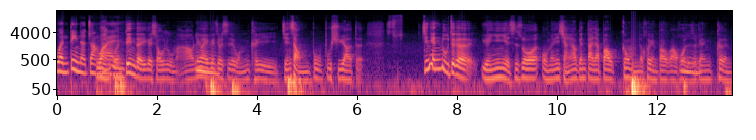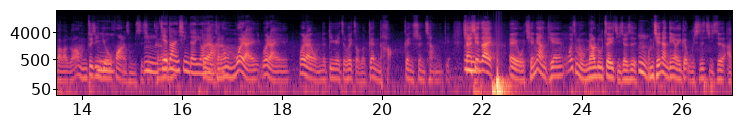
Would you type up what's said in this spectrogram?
稳定的状态，稳定的一个收入嘛，然后另外一个就是我们可以减少我们不不需要的。今天录这个原因也是说，我们也想要跟大家报，跟我们的会员报告，或者是跟客人报告说，啊，我们最近优化了什么事情，可能阶段性的优化，对啊，可能我们未来未来未来我们的订阅就会走得更好，更顺畅一点。像现在，哎，我前两天为什么我们要录这一集？就是我们前两天有一个五十几岁的阿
